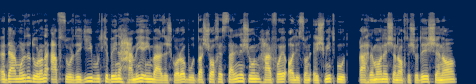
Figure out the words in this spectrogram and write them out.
در مورد دوران افسردگی بود که بین همه این ورزشکارا بود و شاخصترینشون حرفای آلیسون اشمیت بود قهرمان شناخته شده شنا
